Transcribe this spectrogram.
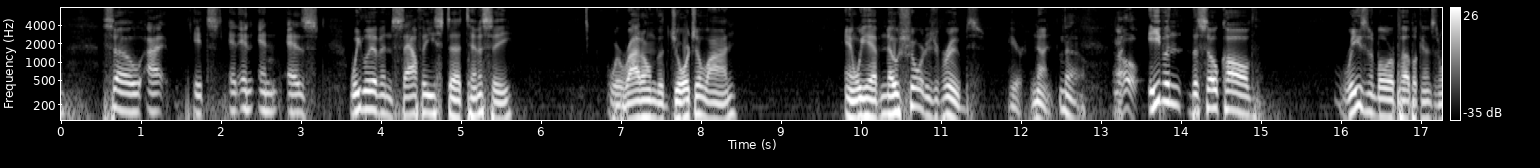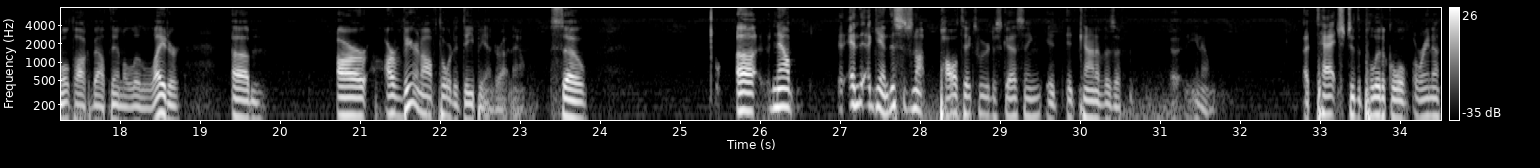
So I it's and, and and as we live in southeast uh, Tennessee, we're right on the Georgia line, and we have no shortage of rubes here, none. no. Oh, Even the so-called reasonable Republicans, and we'll talk about them a little later, um, are are veering off toward the deep end right now. So uh, now, and again, this is not politics we were discussing. It it kind of is a, uh, you know, attached to the political arena.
